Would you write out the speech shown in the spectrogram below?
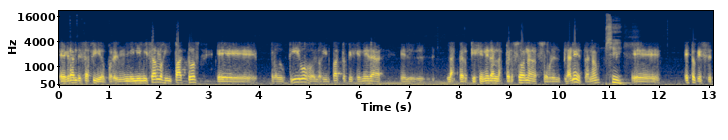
el gran desafío, por minimizar los impactos eh, productivos o los impactos que genera el, las que generan las personas sobre el planeta, ¿no? Sí. Eh, esto que se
